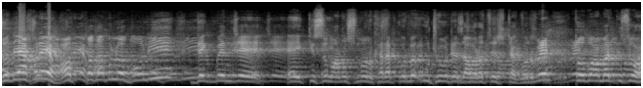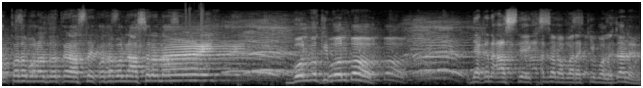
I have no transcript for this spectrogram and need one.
যদি এখন এই হক কথাগুলো বলি, দেখবেন যে এই কিছু মানুষ মন খারাপ করবে, উঠে উঠে যাওয়ার চেষ্টা করবে। তবু আমার কিছু হক কথা বলার দরকার আছে, কথা বলে আসে না নাই? বলব কি বলব? দেখেন আজকে খাজা বাবারা কি বলে জানেন?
